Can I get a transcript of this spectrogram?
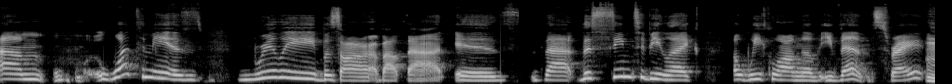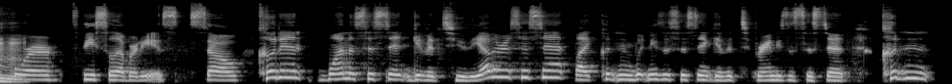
Um, what to me is really bizarre about that is that this seemed to be like a week long of events, right? Mm-hmm. For these celebrities. So couldn't one assistant give it to the other assistant? Like couldn't Whitney's assistant give it to Brandy's assistant? Couldn't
